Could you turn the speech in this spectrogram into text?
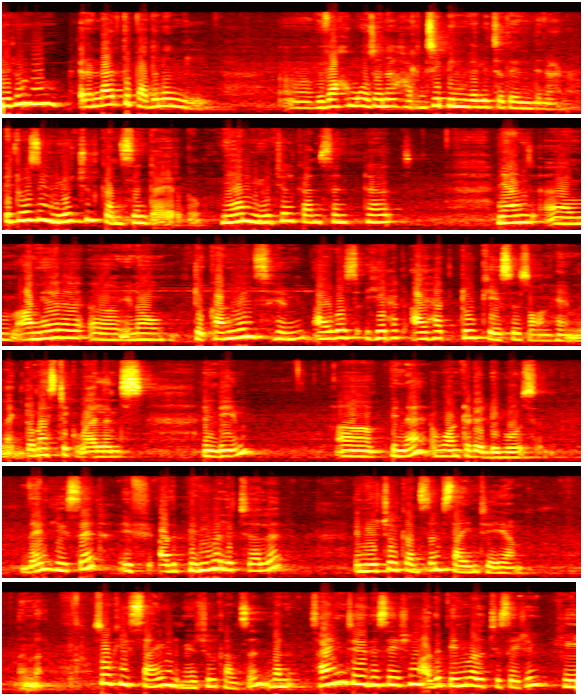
I don't know രണ്ടായിരത്തി പതിനൊന്നിൽ വിവാഹമോചന ഹർജി പിൻവലിച്ചത് എന്തിനാണ്? It was a mutual consent ആയിരുന്നു. ഞാൻ മ്യൂച്വൽ കൺസെന്റ് ഞാൻ um, അങ്ങേരെ you know to convince him I was he had I had to cases on him like domestic violence എന്റെയും പിന്നെ wanted a divorce then he said if അത് പിൻവലിച്ചാൽ മ്യൂച്വൽ കൺസെന്റ് സൈൻ ചെയ്യാം. എന്ന്. So he signed mutual consent വൻ സൈൻ ചെയ്ത ശേഷം അത് പിൻവലിച്ച ശേഷം he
